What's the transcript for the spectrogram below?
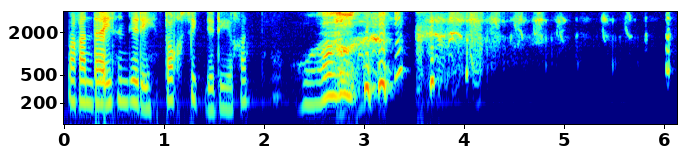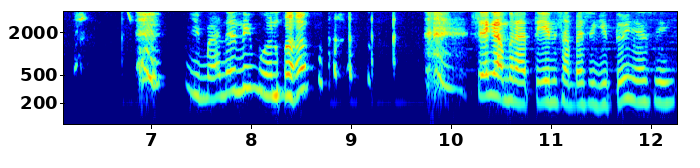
Makan tai sendiri, toxic jadi ya kan? Wow. Gimana nih, mohon maaf. Saya nggak merhatiin sampai segitunya sih.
